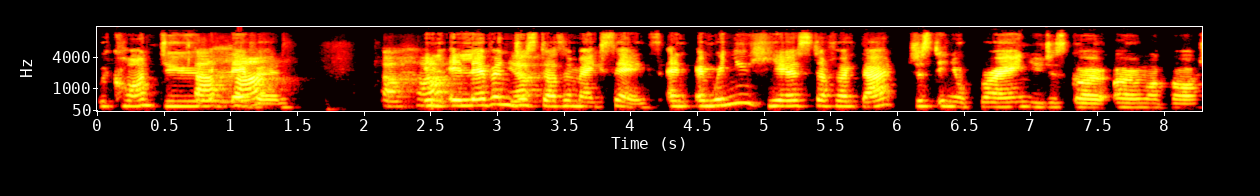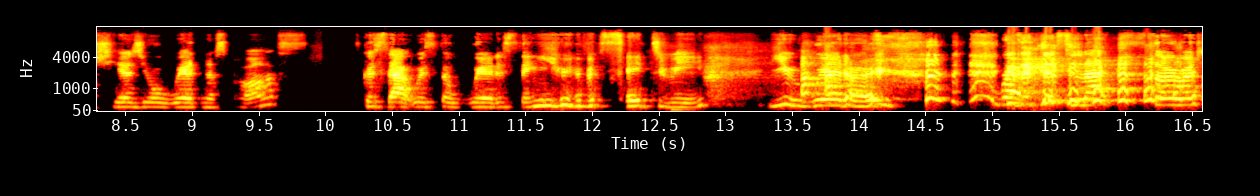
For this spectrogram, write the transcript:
We can't do uh-huh. 11 uh-huh. 11 yeah. just doesn't make sense. And and when you hear stuff like that just in your brain you just go oh my gosh here's your weirdness pass. Because that was the weirdest thing you ever said to me. You weirdo. Because it just lacks so much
